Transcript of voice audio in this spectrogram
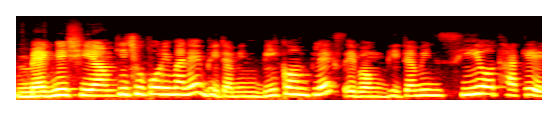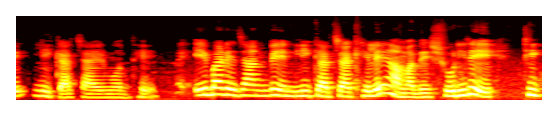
ম্যাগনেসিয়াম কিছু পরিমাণে ভিটামিন বি কমপ্লেক্স এবং ভিটামিন সিও থাকে লিকার চায়ের মধ্যে। এবারে জানবেন লিকার চা খেলে আমাদের শরীরে ঠিক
